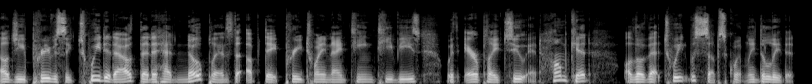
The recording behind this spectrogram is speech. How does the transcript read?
LG previously tweeted out that it had no plans to update pre 2019 TVs with AirPlay 2 and HomeKit, although that tweet was subsequently deleted.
